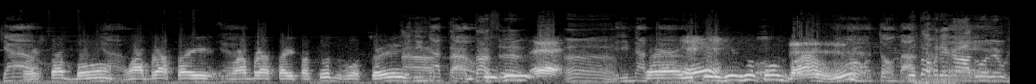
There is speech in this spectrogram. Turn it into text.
Tchau. Pois tá bom. Tchau. Um abraço aí, Tchau. um abraço aí pra todos vocês. Feliz Natal. Tá certo. É. Ah, Feliz Natal. É, inclusive o Tom Barro, viu? Ah, Tom Barro muito também. obrigado,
